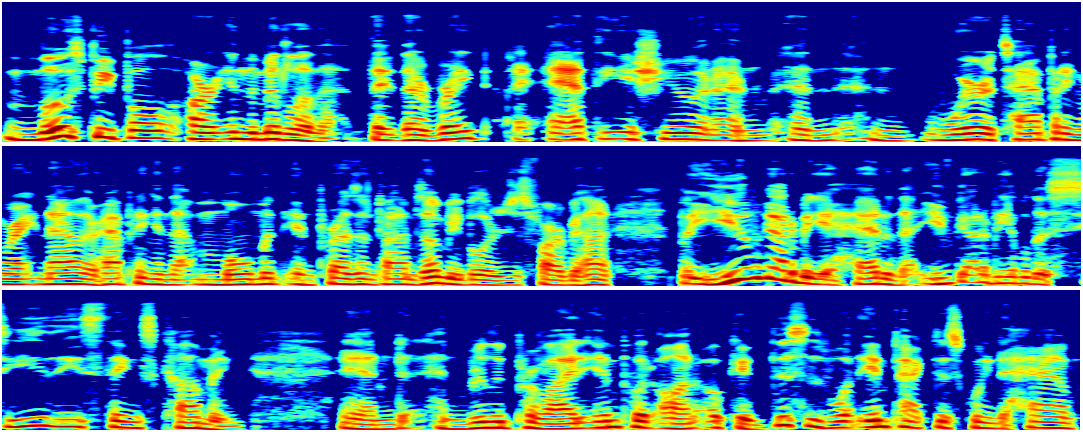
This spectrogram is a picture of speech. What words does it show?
most people are in the middle of that. They, are right at the issue and, and, and, and where it's happening right now. They're happening in that moment in present time. Some people are just far behind, but you've got to be ahead of that. You've got to be able to see these things coming and, and really provide input on, okay, this is what impact is going to have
